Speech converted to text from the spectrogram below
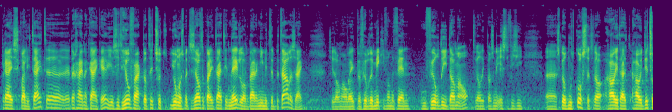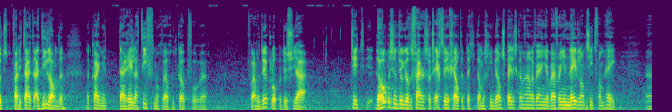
prijs-kwaliteit, eh, daar ga je naar kijken. Hè. Je ziet heel vaak dat dit soort jongens met dezelfde kwaliteit in Nederland bijna niet meer te betalen zijn. Als je dan al weet, bijvoorbeeld de Mickey van de Ven, hoeveel die dan al, terwijl die pas in de eerste divisie speelt, moet kosten. Terwijl hou je, het uit, hou je dit soort kwaliteiten uit die landen, dan kan je daar relatief nog wel goedkoop voor, voor aan de deur kloppen. Dus ja, dit, de hoop is natuurlijk dat het Feyenoord straks echt weer geld hebt, dat je dan misschien wel spelers kan halen waarvan je, je in Nederland ziet van, hey, eh, eh,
